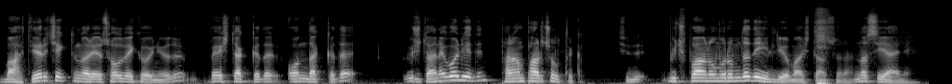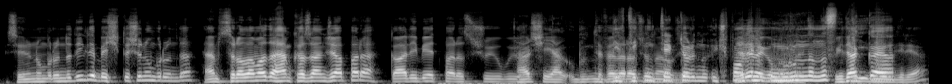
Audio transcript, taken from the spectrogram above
Bahtiyar'ı çektin oraya sol bek oynuyordu. 5 dakikada 10 dakikada 3 tane gol yedin. Paramparça oldu takım. Şimdi 3 puan umurumda değil diyor maçtan sonra. Nasıl yani? Senin umurunda değil de Beşiktaş'ın umurunda. Hem sıralamada hem kazanacağı para. Galibiyet parası şuyu buyu. Her şey ya. Bu, bir teknik direktörün 3 puan umurunda, umurunda? nasıl Bir dakika ya. ya?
